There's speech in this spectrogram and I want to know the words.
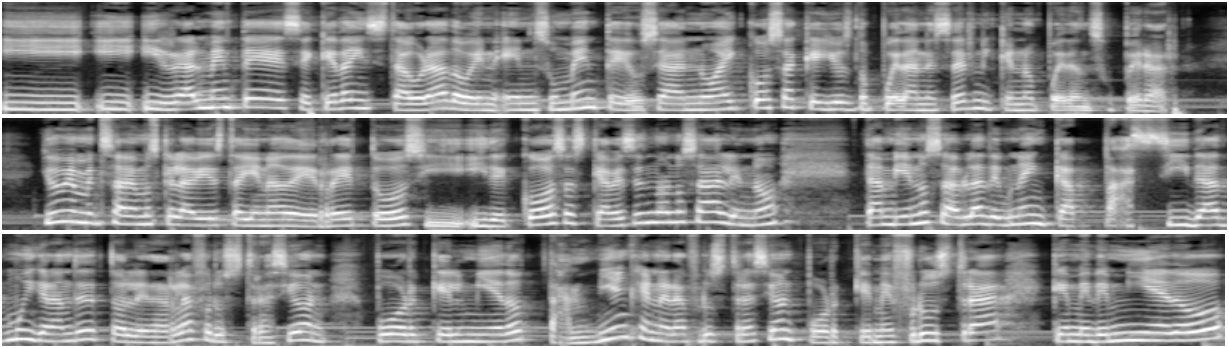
y, realmente se queda instaurado en, en su mente, o sea, no hay cosa que ellos no puedan hacer ni que no puedan superar. Y obviamente sabemos que la vida está llena de retos y, de cosas que a veces no nos salen, ¿no? También nos habla de una incapacidad muy grande de tolerar la frustración, porque el miedo también genera frustración, porque me frustra que me dé miedo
